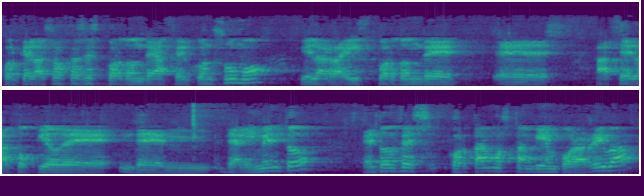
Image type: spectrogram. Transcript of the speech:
porque las hojas es por donde hace el consumo y la raíz por donde eh, hace el acopio de, de alimento. Entonces cortamos también por arriba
